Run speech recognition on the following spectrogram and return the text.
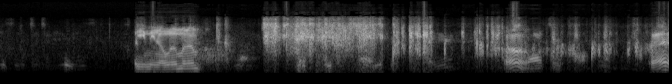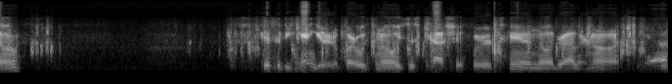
This right. What do you mean aluminum? Oh, right on. Guess if you can't get it apart, we can always just cash it for a ten, though I'd rather not. Yeah.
